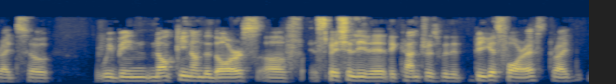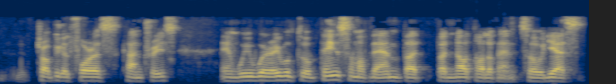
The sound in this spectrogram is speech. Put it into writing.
right? So we've been knocking on the doors of especially the, the countries with the biggest forest, right? Tropical forest countries. And we were able to obtain some of them, but but not all of them. So yes,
